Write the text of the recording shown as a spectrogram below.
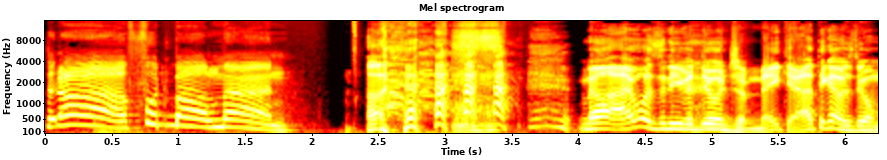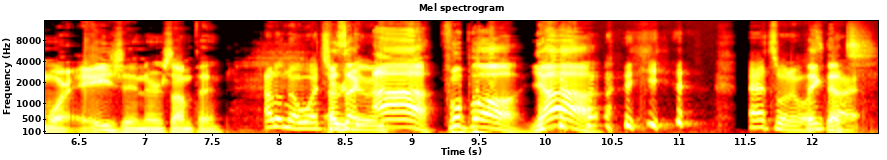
That ah, football man. no, I wasn't even doing Jamaica. I think I was doing more Asian or something. I don't know what you I was like, doing. ah, football, yeah. I that's what it was. I think that's,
